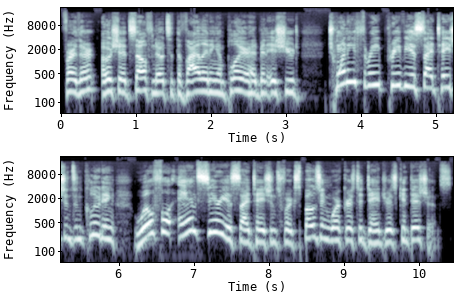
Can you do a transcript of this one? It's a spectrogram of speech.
Further, OSHA itself notes that the violating employer had been issued 23 previous citations, including willful and serious citations for exposing workers to dangerous conditions.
